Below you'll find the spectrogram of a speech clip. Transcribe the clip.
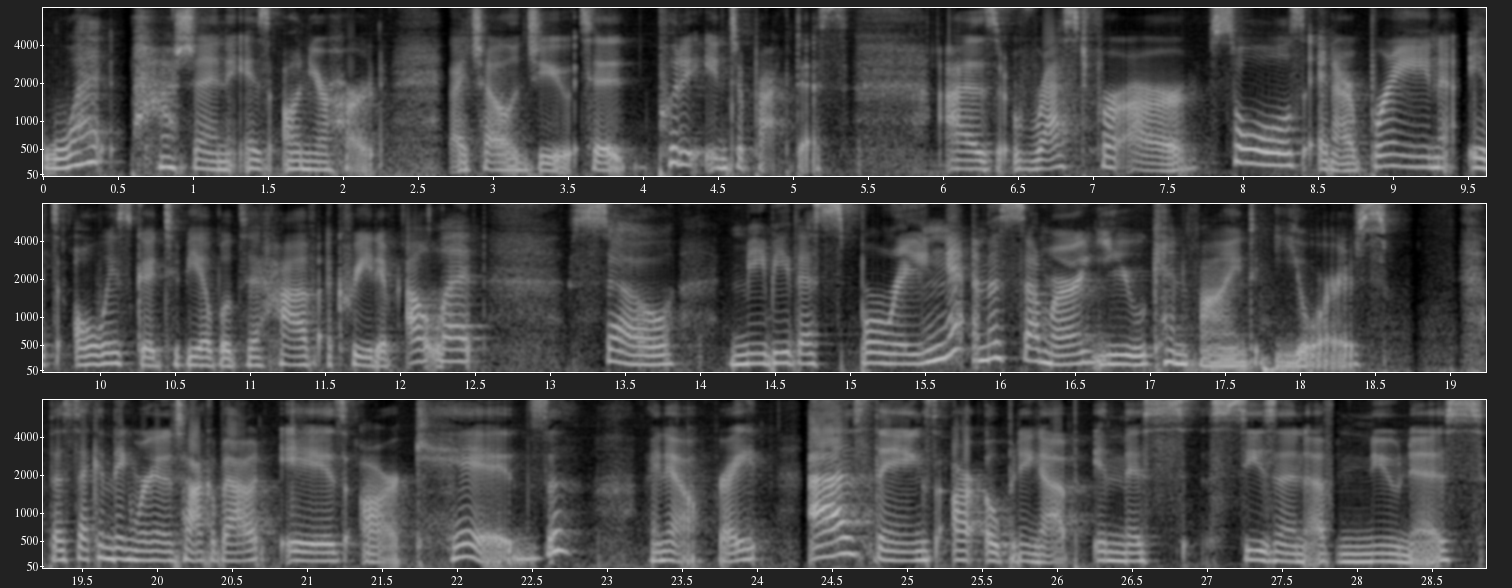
What passion is on your heart? I challenge you to put it into practice. As rest for our souls and our brain, it's always good to be able to have a creative outlet. So maybe this spring and the summer, you can find yours. The second thing we're going to talk about is our kids. I know, right? As things are opening up in this season of newness,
